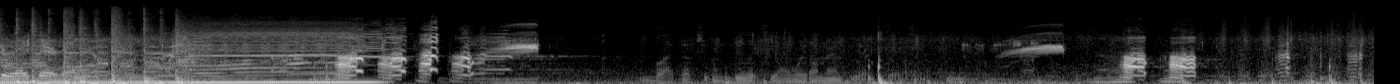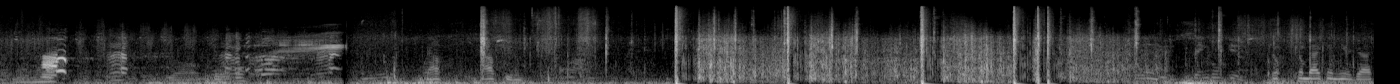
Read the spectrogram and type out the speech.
Right there, guys. you can do it if you don't wait on them to get uh -huh. uh -huh. Back in here, guys.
